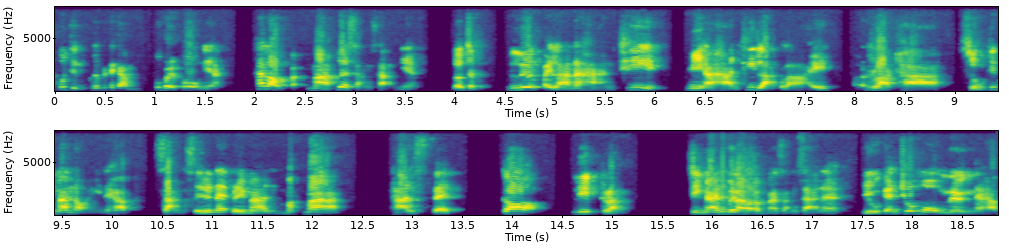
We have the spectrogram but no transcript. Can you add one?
พูดถึงพฤติกรรมผู้บริโภคเนี่ย ถ้าเรามาเพื่อสังสรรค์เนี่ย เราจะเลือกไปร้านอาหารที่มีอาหารที่หลากหลาย ราคาสูงขึ้นมาหน่อยนะครับ สั่งซื้อในปริมาณมาก ๆ ทานเสร็จก็รีบกลับ จริงไหมเวลาเรามาสังสรรค์นะอยู่กันชั่วโมงหนึ่งนะครับ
